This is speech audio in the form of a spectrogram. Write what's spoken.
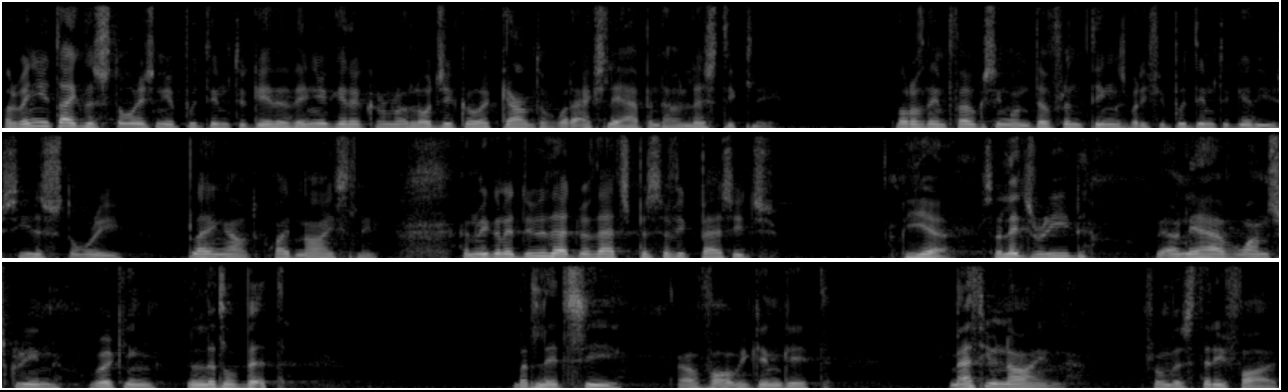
But when you take the stories and you put them together, then you get a chronological account of what actually happened holistically. A lot of them focusing on different things, but if you put them together, you see the story playing out quite nicely. And we're going to do that with that specific passage here. So let's read. We only have one screen working a little bit, but let's see how far we can get. Matthew 9, from verse 35,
